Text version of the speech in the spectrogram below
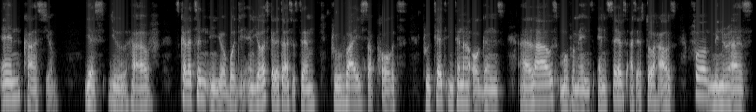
and calcium. Yes, you have skeleton in your body and your skeletal system provides support, protects internal organs, allows movement and serves as a storehouse for minerals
